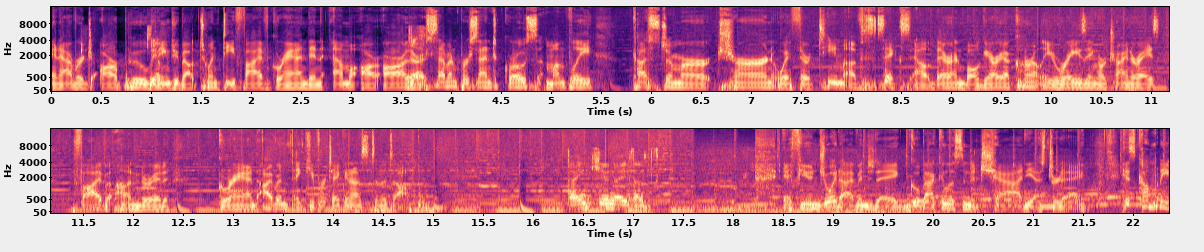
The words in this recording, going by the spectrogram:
in average ARPU, leading to about 25 grand in MRR. They're at 7% gross monthly customer churn with their team of six out there in Bulgaria, currently raising or trying to raise 500 grand. Ivan, thank you for taking us to the top. Thank you, Nathan. If you enjoyed Ivan today, go back and listen to Chad yesterday. His company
